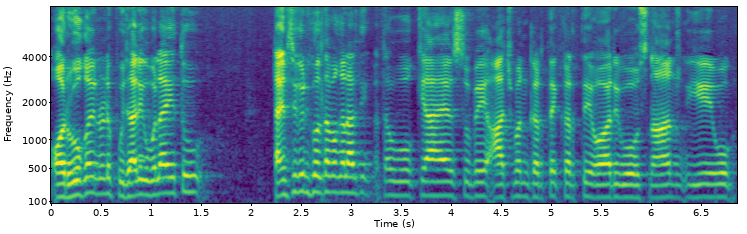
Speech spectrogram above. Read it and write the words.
और वो गए उन्होंने पुजारी को बोला, ये तो टाइम से क्यों नहीं खोलता मंगल आरती मतलब वो क्या है, सुबह आचमन करते करते और वो स्नान, ये वो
